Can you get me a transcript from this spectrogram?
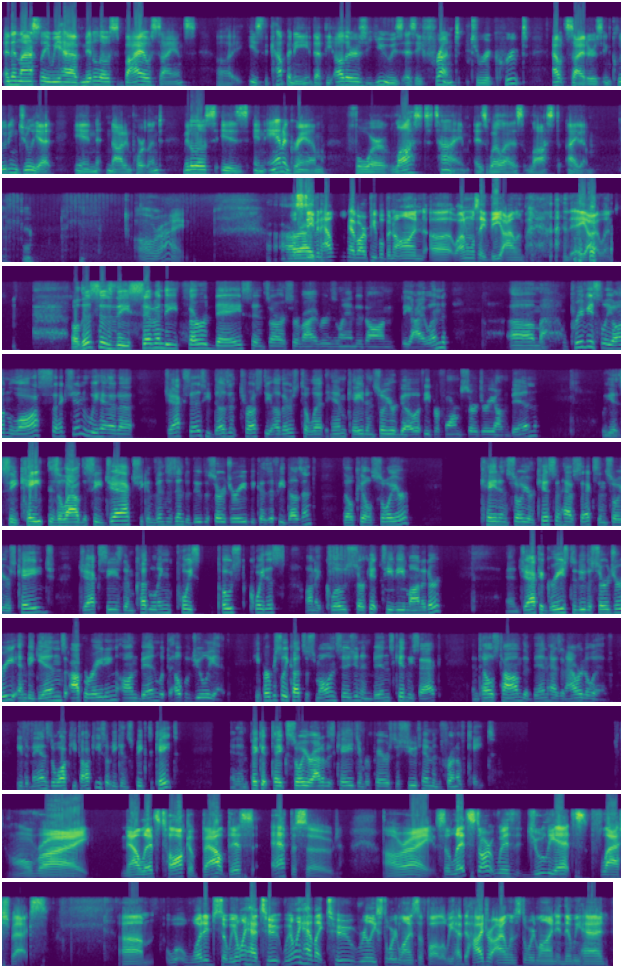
and then lastly we have Mittelos bioscience uh, is the company that the others use as a front to recruit outsiders including juliet in not in portland Mittelos is an anagram for lost time as well as lost item Yeah. All right. all well, right. Stephen, how long have our people been on? Uh, well, I don't want to say the island, but the A island. Well, this is the 73rd day since our survivors landed on the island. Um, previously on Lost section, we had uh, Jack says he doesn't trust the others to let him, Kate, and Sawyer go if he performs surgery on Ben. We get see Kate is allowed to see Jack. She convinces him to do the surgery because if he doesn't, they'll kill Sawyer. Kate and Sawyer kiss and have sex in Sawyer's cage. Jack sees them cuddling post coitus on a closed circuit TV monitor. And Jack agrees to do the surgery and begins operating on Ben with the help of Juliet. He purposely cuts a small incision in Ben's kidney sac and tells Tom that Ben has an hour to live. He demands the walkie talkie so he can speak to Kate. And then Pickett takes Sawyer out of his cage and prepares to shoot him in front of Kate. All right. Now let's talk about this episode. All right. So let's start with Juliet's flashbacks. Um, what did so we only had two we only had like two really storylines to follow we had the hydra island storyline and then we had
